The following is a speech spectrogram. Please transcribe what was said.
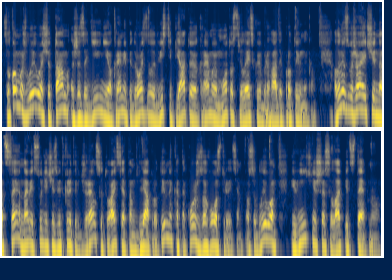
Цілком можливо, що там вже задіяні окремі підрозділи 205-ї окремої мотострілецької бригади противника. Але незважаючи на це, навіть судячи з відкритих джерел, ситуація там для противника також загострюється, особливо північніше села Підстепного.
